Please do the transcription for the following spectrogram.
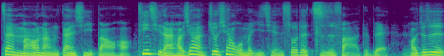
在毛囊干细胞哈，听起来好像就像我们以前说的植发，对不对？哦，就是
